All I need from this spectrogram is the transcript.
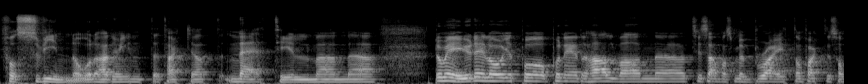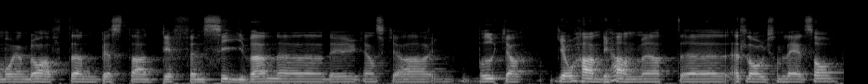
försvinner och det hade jag inte tackat nej till. Men uh, de är ju det laget på, på nedre halvan tillsammans med Brighton faktiskt som har ändå haft den bästa defensiven. det är ju ganska, brukar gå hand i hand med att ett lag som leds av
